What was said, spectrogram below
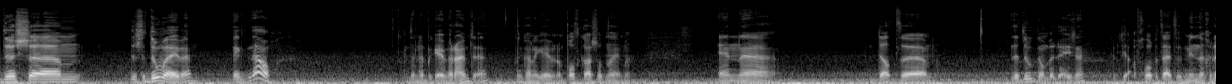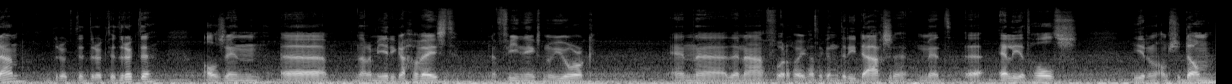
Dus, dus dat doen we even. Ik denk, nou, dan heb ik even ruimte. Hè? Dan kan ik even een podcast opnemen. En uh, dat, dat doe ik dan bij deze. Ik heb de afgelopen tijd wat minder gedaan. Drukte, drukte, drukte. Als in naar Amerika geweest. Naar Phoenix, New York. En daarna, vorige week had ik een driedaagse met Elliot Holz hier in Amsterdam.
